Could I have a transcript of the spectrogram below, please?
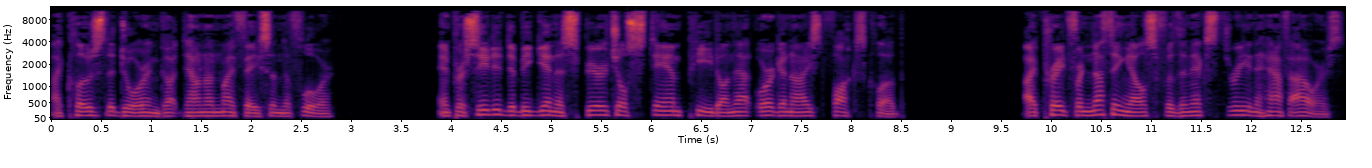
I closed the door and got down on my face on the floor and proceeded to begin a spiritual stampede on that organized fox club. I prayed for nothing else for the next three and a half hours.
